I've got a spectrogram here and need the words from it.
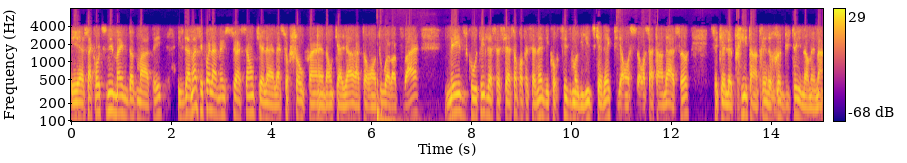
Et euh, ça continue même d'augmenter. Évidemment, c'est pas la même situation que la, surchauffe, hein, donc ailleurs à Toronto ou à Vancouver. Mais du côté de l'Association professionnelle des courtiers d'immobilier du Québec, puis on, s'attendait à ça, c'est que le prix est en train de rebuter énormément.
